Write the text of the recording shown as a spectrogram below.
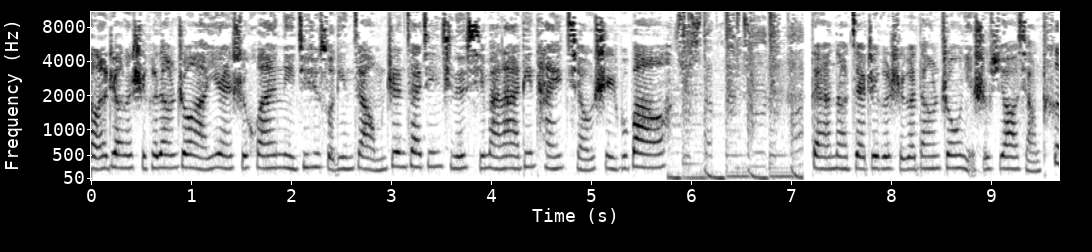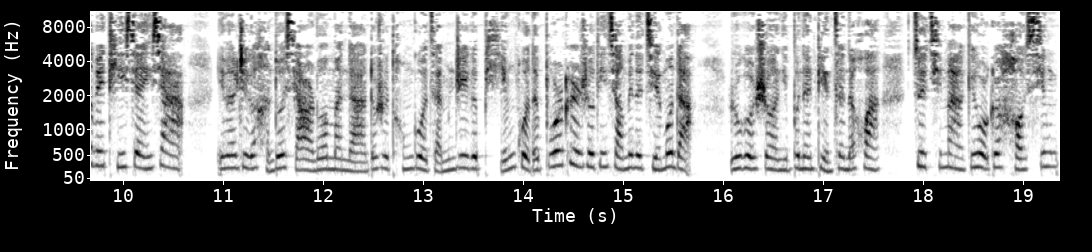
好了，这样的时刻当中啊，依然是欢迎你继续锁定在我们正在进行的喜马拉雅电台糗事播报。当然呢，在这个时刻当中，也是需要想特别提醒一下，因为这个很多小耳朵们呢，都是通过咱们这个苹果的播客收听小妹的节目的。如果说你不能点赞的话，最起码给我个好星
